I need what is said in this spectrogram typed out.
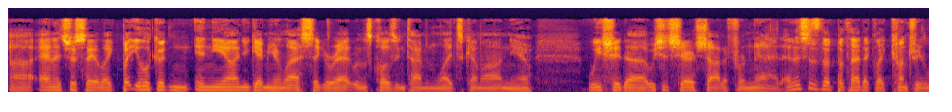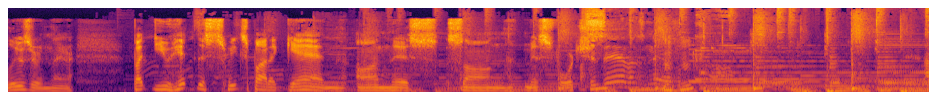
Uh, and it's just saying like, but you look good in, in neon. You gave me your last cigarette when it's closing time and the lights come on. You know, we should uh, we should share a shot of Fournette. And this is the pathetic like country loser in there. But you hit the sweet spot again on this song Misfortune. Mm-hmm. I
